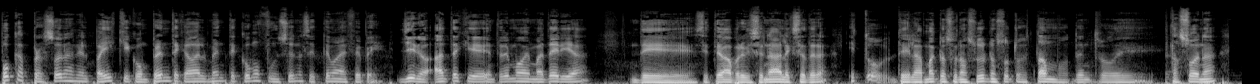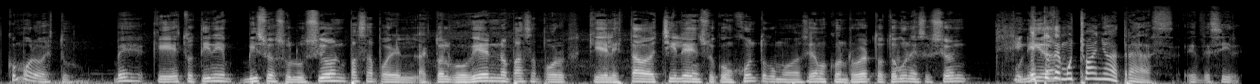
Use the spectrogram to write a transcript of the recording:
pocas personas en el país que comprende cabalmente cómo funciona el sistema de FP. Gino, antes que entremos en materia, de sistema previsional, etcétera. Esto de la macro zona sur, nosotros estamos dentro de esta zona. ¿Cómo lo ves tú? ¿Ves que esto tiene viso de solución? ¿Pasa por el actual gobierno? ¿Pasa por que el Estado de Chile en su conjunto, como decíamos con Roberto, tome una decisión unida? Esto es de muchos años atrás. Es decir,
